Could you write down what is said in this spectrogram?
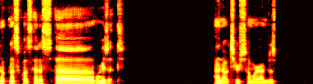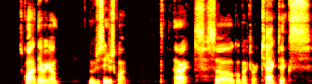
Nope, not squad status. Uh, where is it? I know it's here somewhere. I'm just squad. There we go. Move to senior squad. All right. So go back to our tactics.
